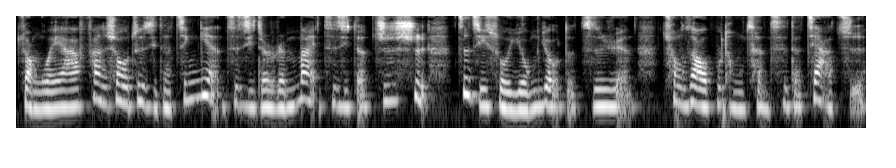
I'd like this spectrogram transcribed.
转为啊贩售自己的经验、自己的人脉、自己的知识、自己所拥有的资源，创造不同层次的价值，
